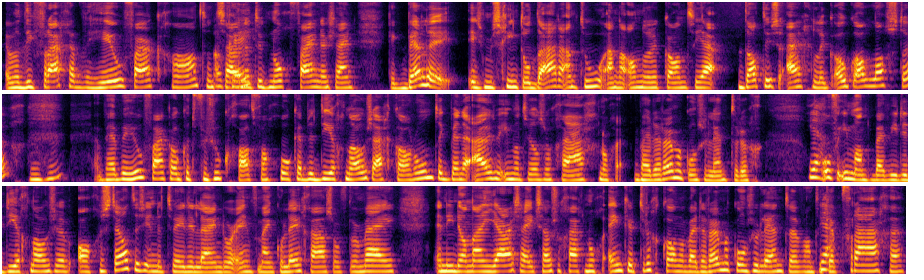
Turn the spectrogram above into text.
want die vraag hebben we heel vaak gehad. Want het zou natuurlijk nog fijner zijn. Kijk, bellen is misschien tot daar aan toe. Aan de andere kant, ja, dat is eigenlijk ook al lastig. Mm We hebben heel vaak ook het verzoek gehad van... goh, ik heb de diagnose eigenlijk al rond. Ik ben eruit, maar iemand wil zo graag nog bij de reumaconsulent terug. Of iemand bij wie de diagnose al gesteld is in de tweede lijn door een van mijn collega's of door mij. En die dan na een jaar zei: Ik zou zo graag nog één keer terugkomen bij de reumaconsulenten, want ik heb vragen.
